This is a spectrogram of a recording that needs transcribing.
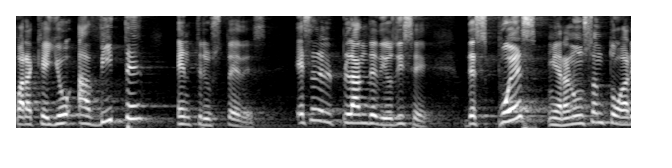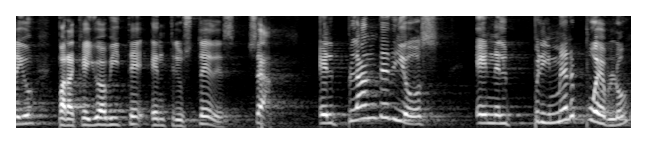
para que yo habite entre ustedes. Ese es el plan de Dios. Dice, después me harán un santuario para que yo habite entre ustedes. O sea, el plan de Dios en el primer pueblo,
